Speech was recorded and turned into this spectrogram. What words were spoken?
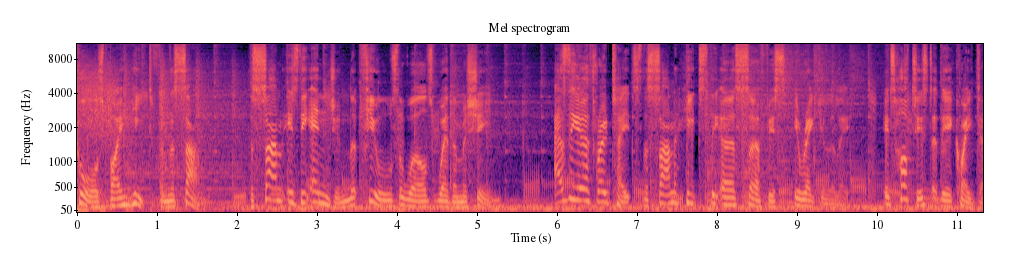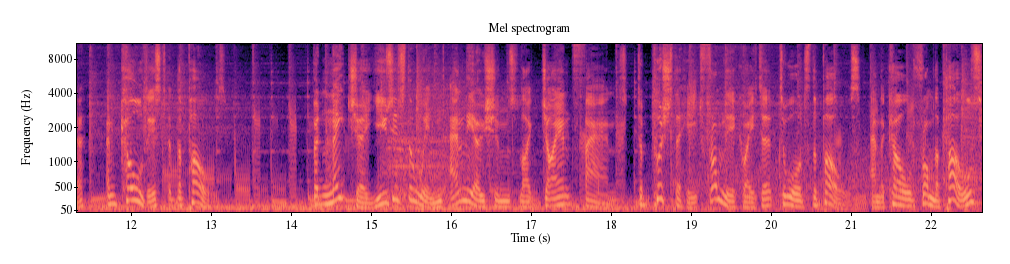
caused by heat from the sun. The sun is the engine that fuels the world's weather machine. As the Earth rotates, the sun heats the Earth's surface irregularly. It's hottest at the equator and coldest at the poles. But nature uses the wind and the oceans like giant fans to push the heat from the equator towards the poles and the cold from the poles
